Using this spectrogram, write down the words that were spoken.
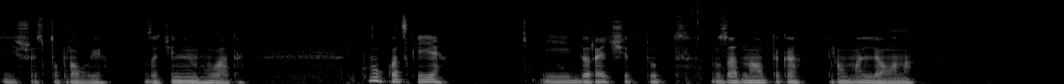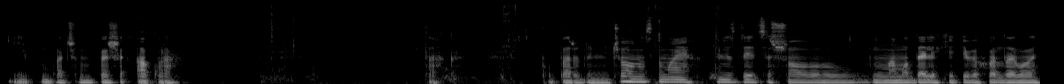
і щось попробую затюнінгувати. Ну, коцки є. І, до речі, тут задна оптика промальована. І бачимо, пише Акура. Так. Попереду нічого у нас немає. Мені здається, що на моделях, які виходили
